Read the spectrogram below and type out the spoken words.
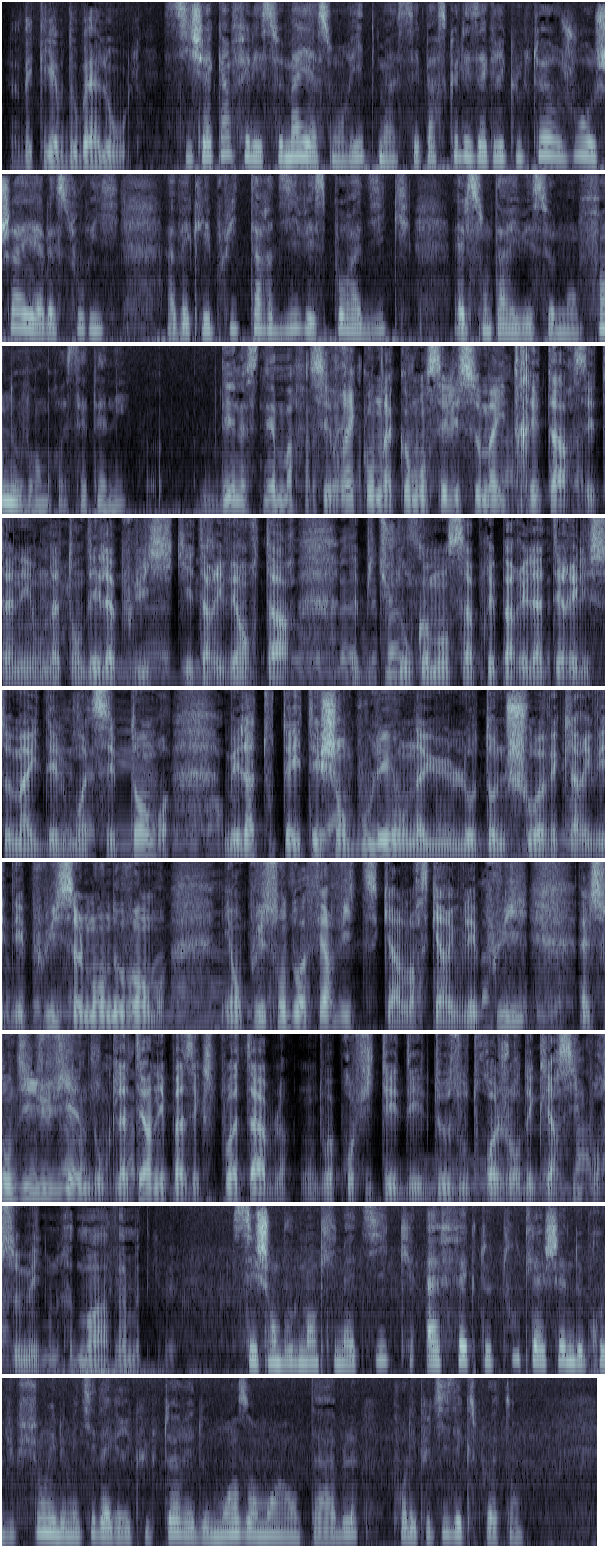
Si chacun fait les semailles à son rythme, c'est parce que les agriculteurs jouent au chat et à la souris. Avec les pluies tardives et sporadiques, elles sont arrivées seulement fin novembre cette année. C'est vrai qu'on a commencé les semailles très tard cette année. On attendait la pluie qui est arrivée en retard. D'habitude, on commence à préparer la terre et les semailles dès le mois de septembre. Mais là, tout a été chamboulé. On a eu l'automne chaud avec l'arrivée des pluies seulement en novembre. Et en plus, on doit faire vite, car lorsqu'arrivent les pluies, elles sont diluviennes, donc la terre n'est pas exploitable. On doit profiter des deux ou trois jours d'éclaircie pour semer. Ces chamboulements climatiques affectent toute la chaîne de production et le métier d'agriculteur est de moins en moins rentable pour les petits exploitants.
